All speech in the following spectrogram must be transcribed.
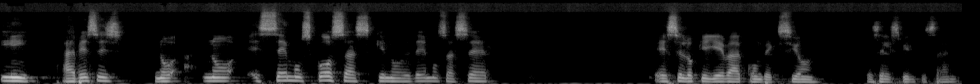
y a veces no, no hacemos cosas que no debemos hacer. Eso es lo que lleva a convicción, es el Espíritu Santo.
